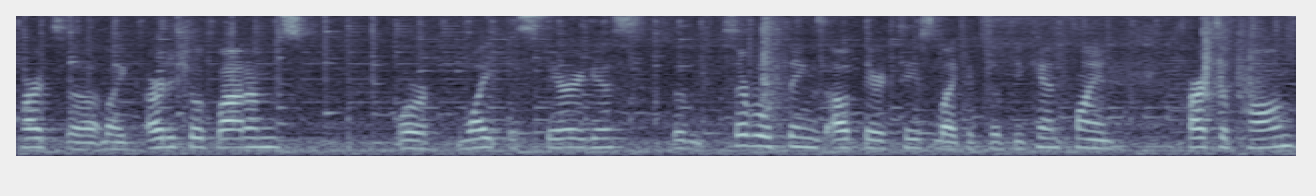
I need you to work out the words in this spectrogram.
parts uh, like artichoke bottoms or white asparagus. So several things out there taste like it. So if you can't find hearts of palm,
